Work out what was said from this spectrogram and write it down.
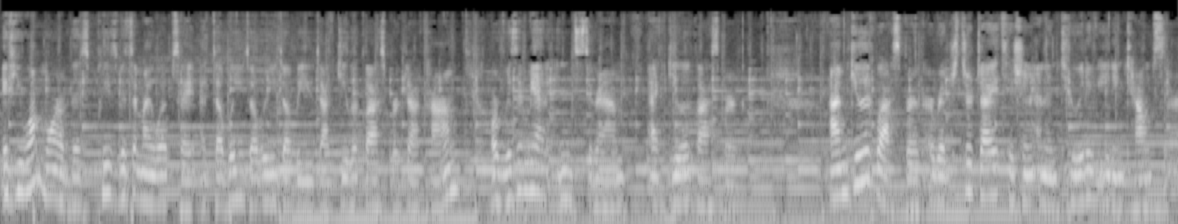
If you want more of this, please visit my website at www.gilaglassberg.com or visit me on Instagram at Gila Glassberg. I'm Gila Glassberg, a registered dietitian and intuitive eating counselor.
